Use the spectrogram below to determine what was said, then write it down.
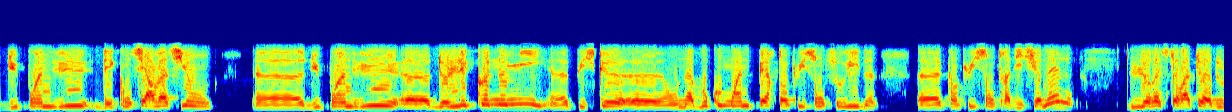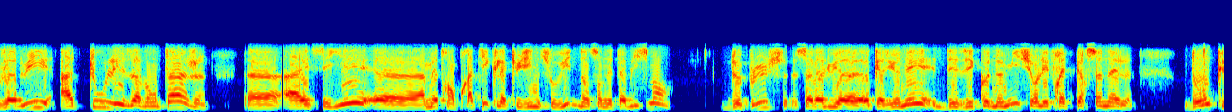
du point de vue des conservations, euh, du point de vue euh, de l'économie, puisque on a beaucoup moins de pertes en cuisson sous vide qu'en cuisson traditionnelle. Le restaurateur d'aujourd'hui a tous les avantages euh, à essayer euh, à mettre en pratique la cuisine sous vide dans son établissement. De plus, ça va lui euh, occasionner des économies sur les frais de personnel. Donc,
